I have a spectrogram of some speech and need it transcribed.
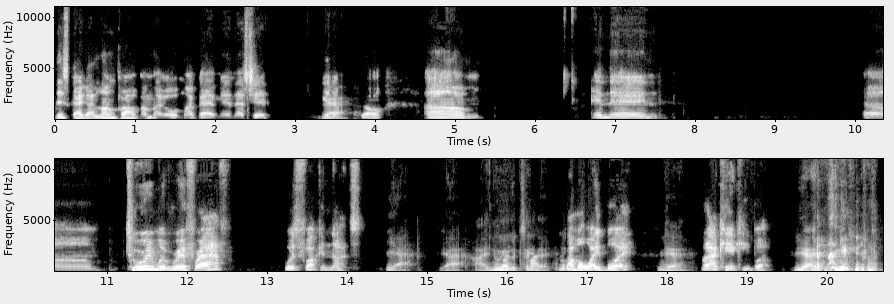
this guy got lung problem. I'm like, oh my bad, man. That shit. You yeah. Know? So um and then um, touring with Riff Raff was fucking nuts. Yeah, yeah, I knew you would say that. I'm a white boy. Yeah, but I can't keep up. Yeah.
